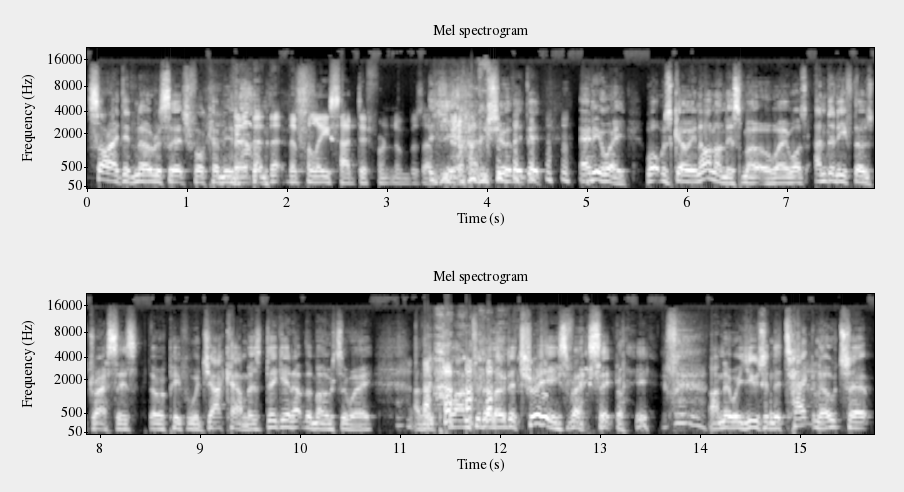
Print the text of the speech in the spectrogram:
sorry I did no research for coming the, the, the police had different numbers. I'm sure. yeah, I'm sure they did. Anyway, what was going on on this motorway was underneath those dresses, there were people with jackhammers digging up the motorway and they planted a load of trees, basically. And they were using the techno to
